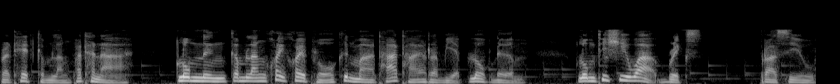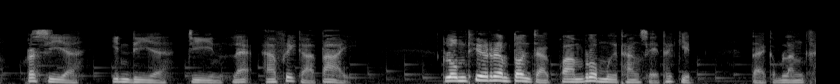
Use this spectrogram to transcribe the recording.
ประเทศกำลังพัฒนา กลุ่มหนึ่งกำลังค่อยๆโผล่ขึ้นมาท้าทายระเบียบโลกเดิม กลุ่มที่ชื่อว่า BRICS บราซิล รัสเซีย อินเดีย จีน และแอฟริกาใต้ กลุ่มที่เริ่มต้นจากความร่วมมือทางเศรษฐกิจ แต่กำลังข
